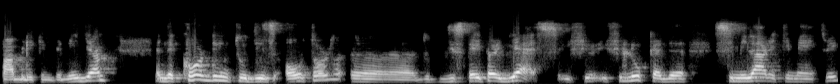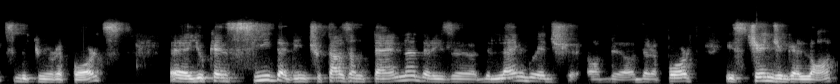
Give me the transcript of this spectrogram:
public in the media? And according to this author, uh, this paper, yes, if you, if you look at the similarity matrix between reports, uh, you can see that in 2010 there is a, the language of the, of the report is changing a lot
